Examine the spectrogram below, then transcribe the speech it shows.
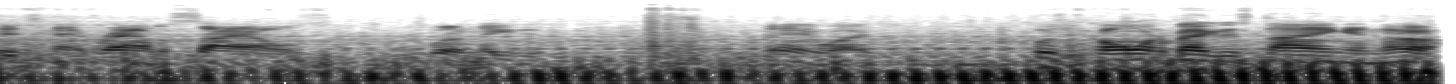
pitching that round of sows. That's what I needed. Anyway, put some corn in the back of this thing, and uh,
